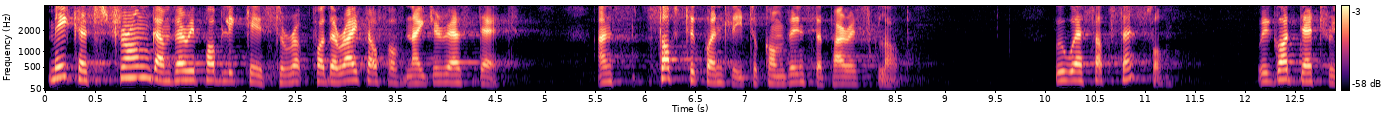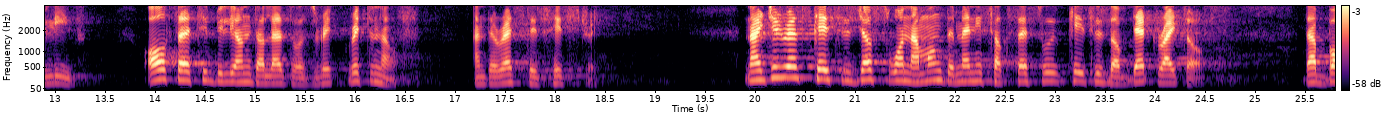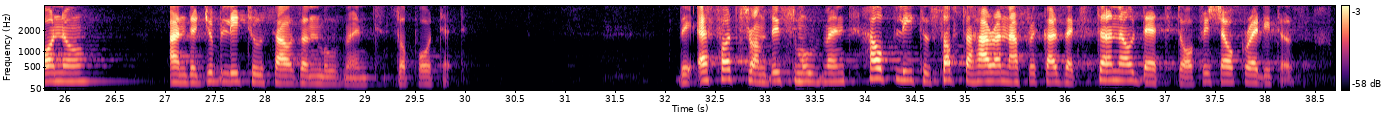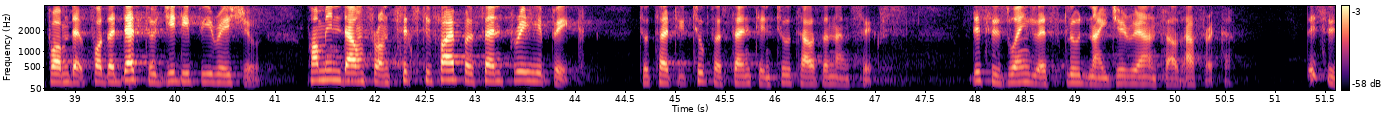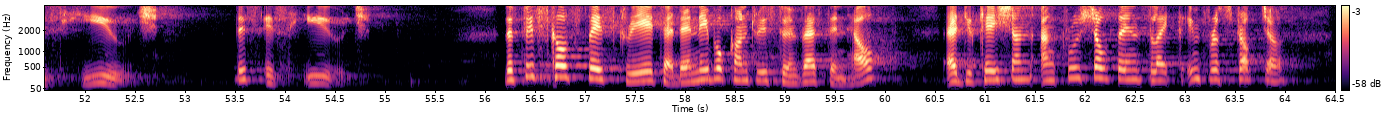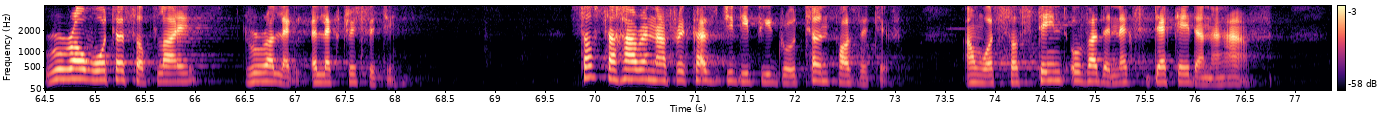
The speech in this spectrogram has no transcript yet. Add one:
make a strong and very public case for the write-off of Nigeria's debt and subsequently to convince the Paris Club. We were successful. We got debt relief. All $30 billion was writ written off, and the rest is history. Nigeria's case is just one among the many successful cases of debt write-offs that Bono and the Jubilee 2000 movement supported. The efforts from this movement helped lead to sub-Saharan Africa's external debt to official creditors the, for the debt to GDP ratio coming down from 65% pre-HIPC to 32% in 2006. This is when you exclude Nigeria and South Africa. This is huge. This is huge. The fiscal space created enabled countries to invest in health, education, and crucial things like infrastructure, rural water supply, rural electricity. Sub-Saharan Africa's GDP growth turned positive and was sustained over the next decade and a half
